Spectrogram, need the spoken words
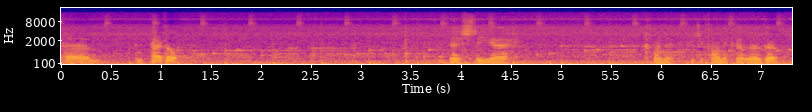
um, and pedal. There's the uh, Conacher logo.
